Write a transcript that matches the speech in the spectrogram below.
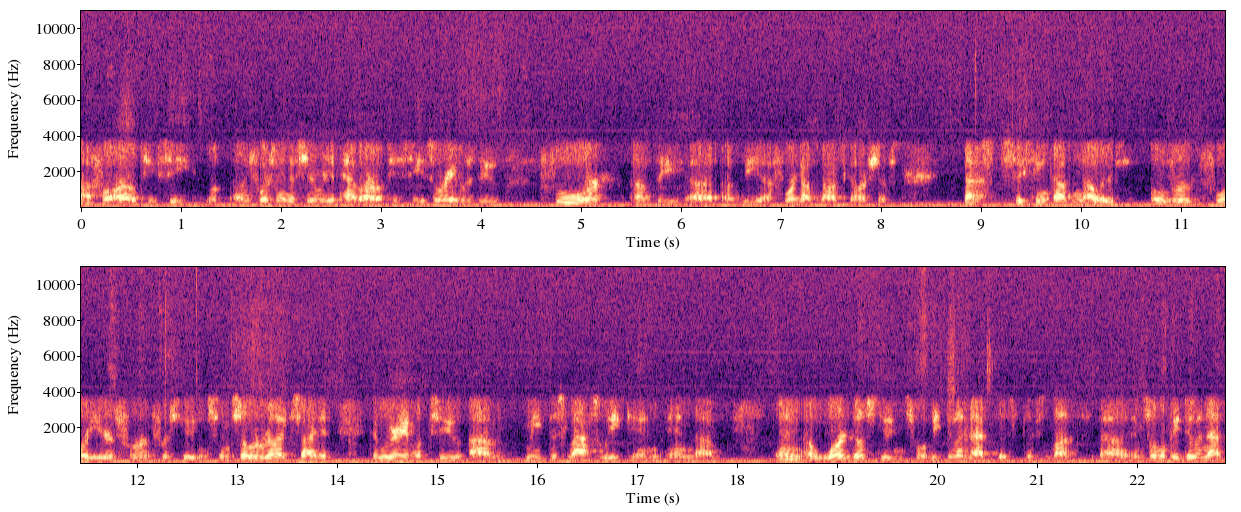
uh, for ROTC. Well, unfortunately, this year we didn't have ROTC, so we're able to do four of the uh, of the uh, four thousand dollar scholarships. That's sixteen thousand dollars over four years for, for students, and so we're really excited that we were able to um, meet this last week and and um, and award those students. We'll be doing that this this month, uh, and so we'll be doing that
